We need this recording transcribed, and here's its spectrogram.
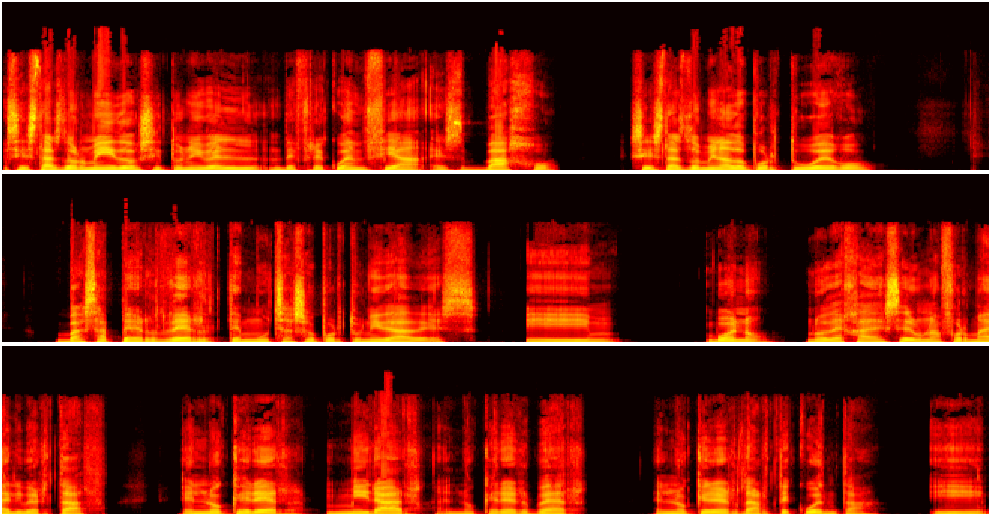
si estás dormido, si tu nivel de frecuencia es bajo, si estás dominado por tu ego, vas a perderte muchas oportunidades. Y bueno, no deja de ser una forma de libertad, el no querer mirar, el no querer ver, el no querer darte cuenta y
